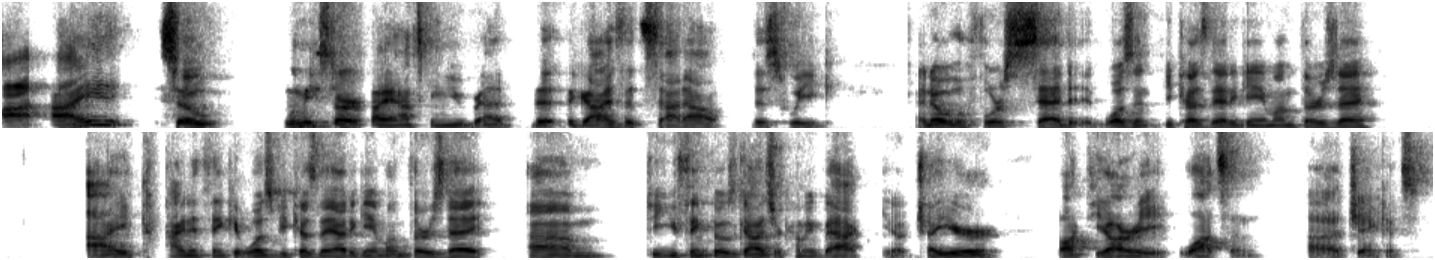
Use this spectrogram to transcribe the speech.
I, I so let me start by asking you, Brad, the, the guys that sat out this week, I know LaFleur said it wasn't because they had a game on Thursday. I kind of think it was because they had a game on Thursday. Um, do you think those guys are coming back? You know, Jaire, Bakhtiari, Watson, uh, Jenkins.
